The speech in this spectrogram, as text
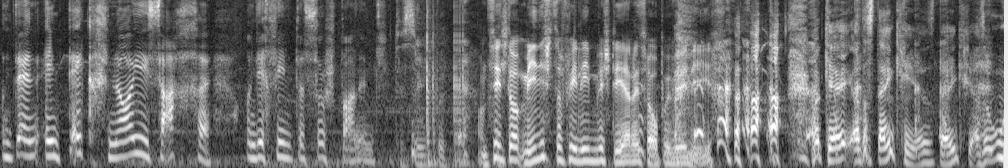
Und dann entdeckst du neue Sachen. Und ich finde das so spannend. Das ist super. Und Sie dort mindestens so viel investieren ins Hobby wie ich. okay, ja, das denke ich. Das denke ich. Also,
